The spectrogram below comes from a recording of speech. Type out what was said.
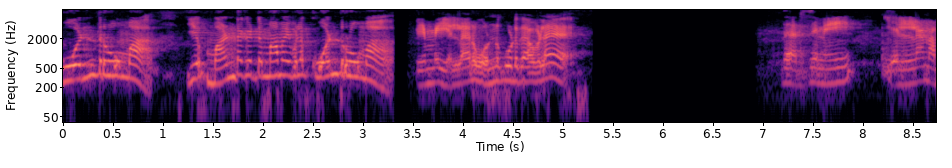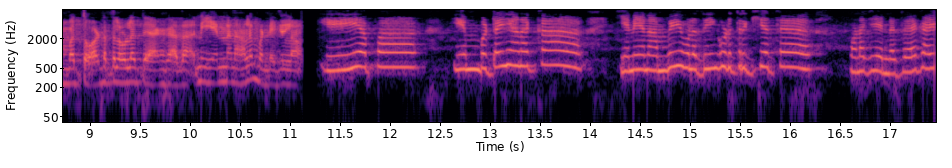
கொன்றுவோமா? ஏ மண்டகட்ட மாமா இவளை கொன்றுவோமா? எம்ம எல்லாரும் ஒண்ணு கூடுதாவுல தர்சினி எல்லாம் நம்ம தோட்டத்துல உள்ள தேங்காய் தான். நீ என்னனாலும் பண்ணிக்கலாம். ஏப்பா எம்பிட்ட எனக்கா? என்னைய நம்பி இவ்வளத்தையும் கொடுத்துருக்கியத்த உனக்கு என்னத்த கை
